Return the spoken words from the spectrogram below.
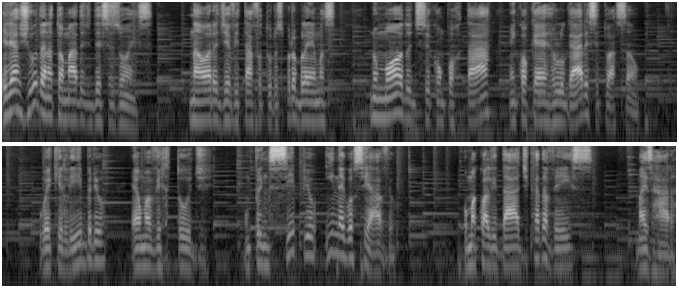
Ele ajuda na tomada de decisões, na hora de evitar futuros problemas, no modo de se comportar em qualquer lugar e situação. O equilíbrio é uma virtude, um princípio inegociável, uma qualidade cada vez mais rara.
